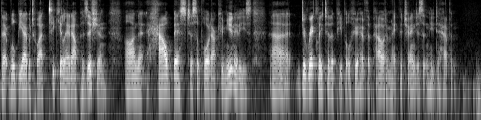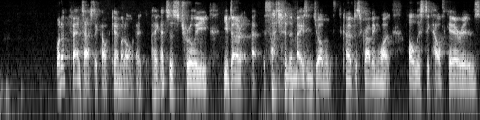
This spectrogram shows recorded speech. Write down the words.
that will be able to articulate our position on how best to support our communities uh, directly to the people who have the power to make the changes that need to happen. What a fantastic healthcare model! I think that's just truly you've done a, such an amazing job of kind of describing what holistic healthcare is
